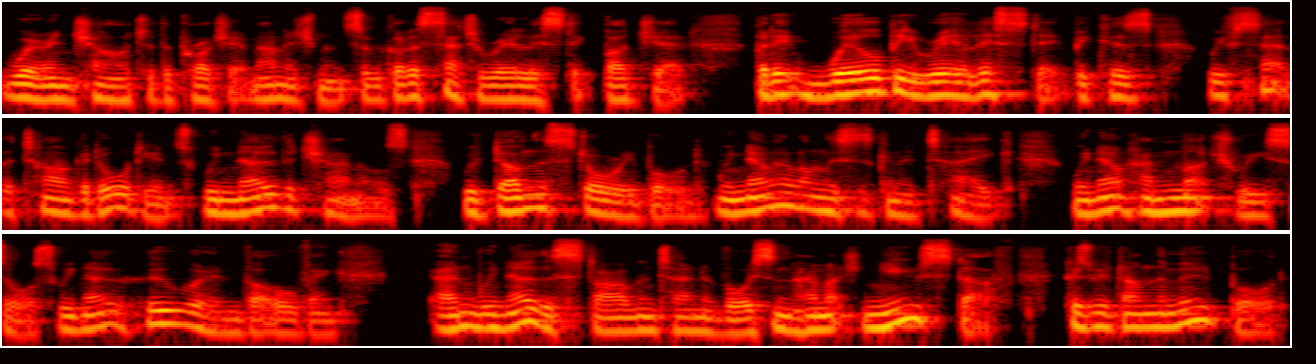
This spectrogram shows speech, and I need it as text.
we're in charge of the project management. So we've got to set a realistic budget, but it will be realistic because we've set the target audience. We know the channels. We've done the storyboard. We know how long this is going to take. We know how much resource. We know who we're involving and we know the style and tone of voice and how much new stuff because we've done the mood board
